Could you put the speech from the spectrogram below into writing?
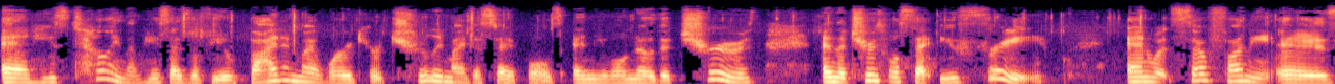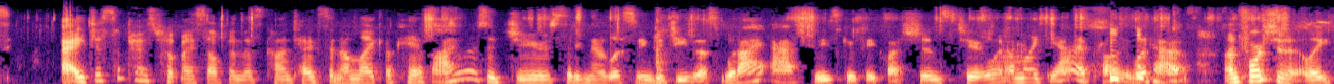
and he's telling them, he says, If you abide in my word, you're truly my disciples, and you will know the truth, and the truth will set you free. And what's so funny is I just sometimes put myself in this context and I'm like, okay, if I was a Jew sitting there listening to Jesus, would I ask these goofy questions too? And I'm like, yeah, I probably would have, unfortunately.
